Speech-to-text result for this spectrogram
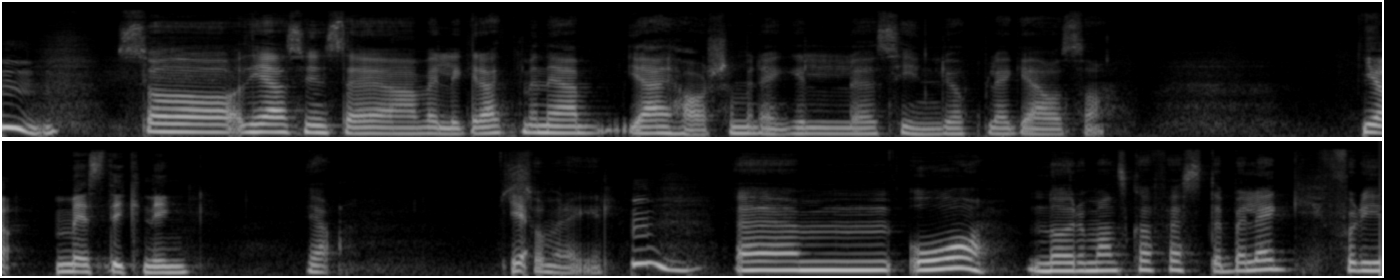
Mm. Så jeg syns det er veldig greit. Men jeg, jeg har som regel synlig opplegg, jeg også. ja. Med stikning. Ja. Ja. Som regel. Um, og når man skal feste belegg, fordi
